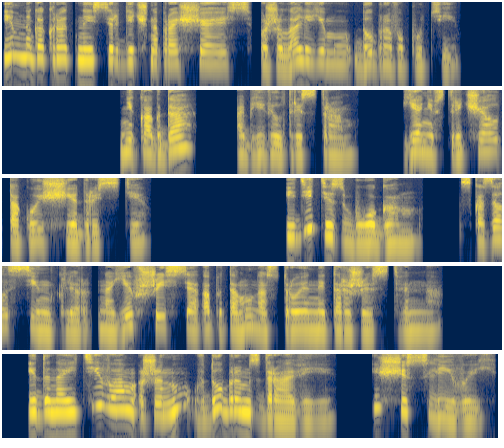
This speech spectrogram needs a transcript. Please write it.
и, многократно и сердечно прощаясь, пожелали ему доброго пути. «Никогда, — объявил Тристрам, — я не встречал такой щедрости». «Идите с Богом», — сказал Синклер, наевшийся, а потому настроенный торжественно и да найти вам жену в добром здравии и счастливой».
